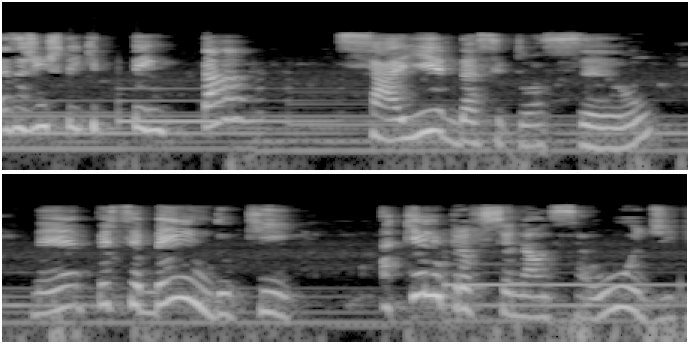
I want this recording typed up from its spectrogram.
Mas a gente tem que tentar sair da situação, né, percebendo que aquele profissional de saúde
